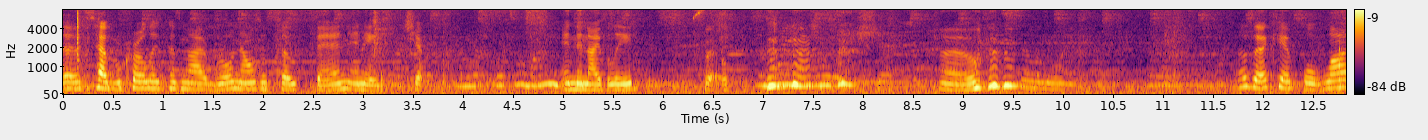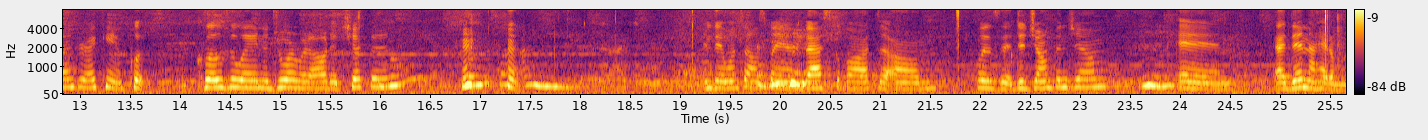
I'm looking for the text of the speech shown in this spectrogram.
I just have them curl it because my real nails are so thin and they chip, and then I bleed. So. oh. I was like, I can't fold laundry. I can't put clothes away in the drawer without it chipping. and then time I was playing basketball at the um, what is it, the jumping gym, and and then I had them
